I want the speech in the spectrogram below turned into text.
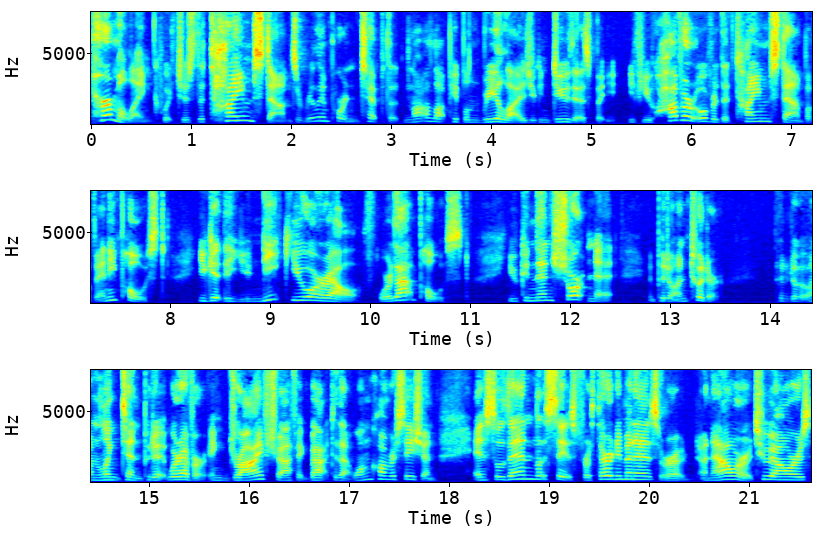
permalink, which is the timestamp. It's a really important tip that not a lot of people realize you can do this, but if you hover over the timestamp of any post, you get the unique URL for that post. You can then shorten it and put it on Twitter, put it on LinkedIn, put it wherever, and drive traffic back to that one conversation. And so then, let's say it's for 30 minutes or an hour or two hours,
